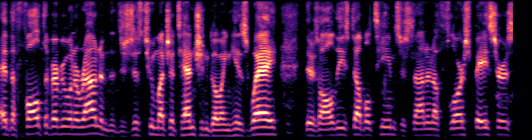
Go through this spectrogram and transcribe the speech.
at the fault of everyone around him that there's just too much attention going his way? There's all these double teams. There's not enough floor spacers.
